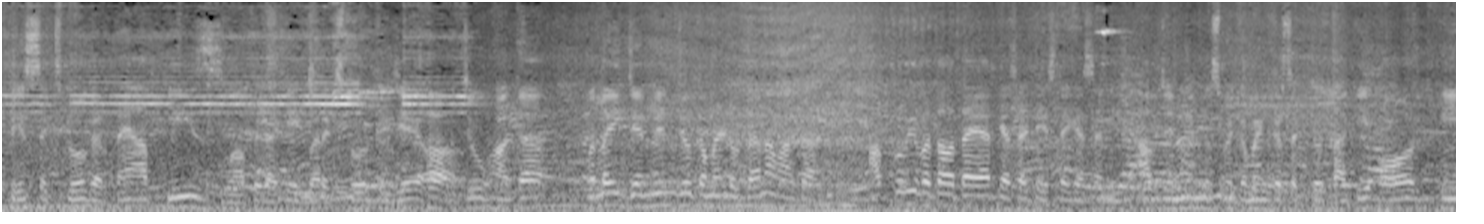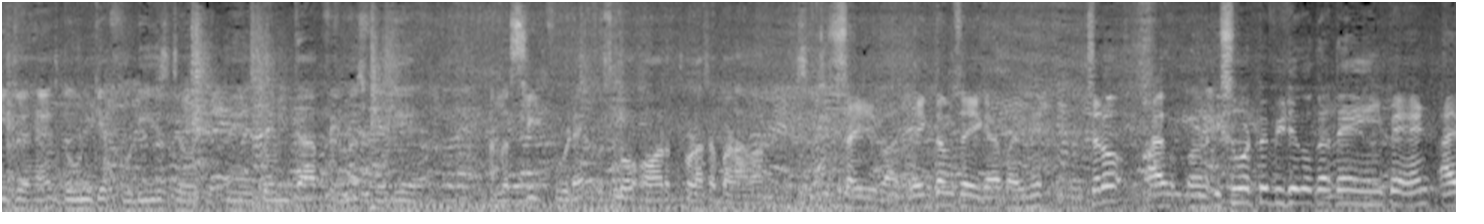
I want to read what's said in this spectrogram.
स्पेस एक्सप्लोर करते हैं आप प्लीज़ वहाँ पे जाके एक बार एक्सप्लोर कीजिए। हाँ। जो वहाँ का मतलब एक जेनविन जो कमेंट होता है ना वहाँ का आपको भी पता होता है यार कैसा टेस्ट है कैसा नहीं है। आप जेनविन उसमें कमेंट कर सकते हो ताकि और भी जो है दून के फूडीज़ जो जितने दून का फ़ेमस फ़ूड है मतलब स्ट्रीट फ़ूड है उसको और थोड़ा सा बढ़ावा सही बात एकदम सही कहा भाई ने। चलो, I- इस नोट पे वीडियो को करते हैं, यहीं पे एंड आई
